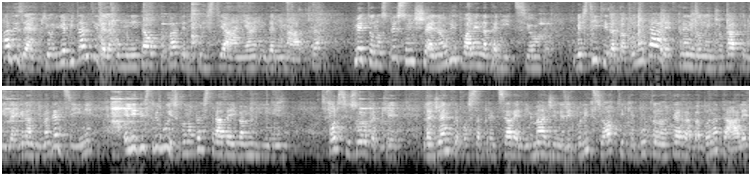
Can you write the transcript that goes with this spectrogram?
Ad esempio, gli abitanti della comunità occupata di Cristiania, in Danimarca, mettono spesso in scena un rituale natalizio, Vestiti da Babbo Natale, prendono i giocattoli dai grandi magazzini e li distribuiscono per strada ai bambini. Forse solo perché la gente possa apprezzare l'immagine dei poliziotti che buttano a terra Babbo Natale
